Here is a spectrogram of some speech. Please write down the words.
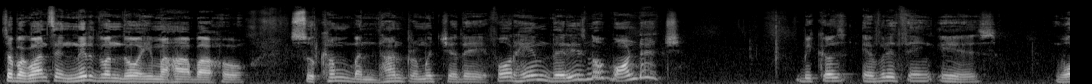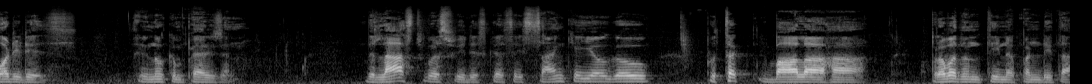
So Bhagavan says, Nirdvando hi mahabaho sukham bandhan pramuchyade. For him, there is no bondage because everything is what it is. There is no comparison. The last verse we discuss is Sankhya Yoga Putak Balaha प्रवदंती न पंडिता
